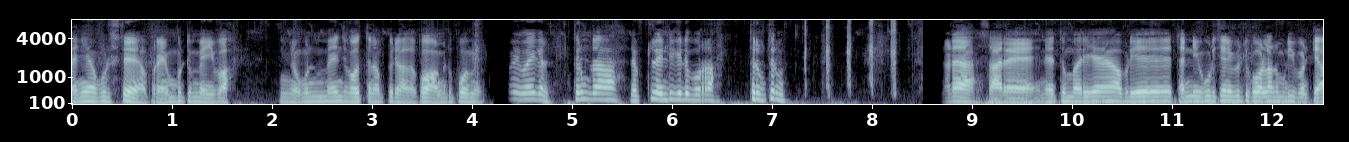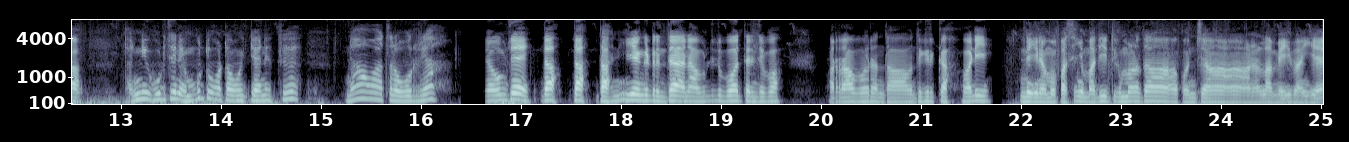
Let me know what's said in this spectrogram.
தனியாக குடிச்சிட்டு அப்புறம் எம்பிட்டு மேய் வா. நீங்கள் ஒன்று மேய்ஞ்சி வகுத்து நப்பிடாத போ அங்கிட்டு போமே போய் வைகள் திரும்படா லெஃப்ட்டில் இண்டிகேட்டர் போடுறா. திரும்ப திரும்ப. நடா சாரே நேற்று மாதிரியே அப்படியே தண்ணி குடிச்சேன்னு வீட்டுக்கு ஓடலான்னு முடிவு பண்ணிட்டியா? தண்ணி குடிச்சேன்னு எம்பிட்டு ஓட்டம் ஓட்டியா நேற்று நான் வாரத்தில் ஓடுறியா? ஏ ஓம்சே தா தா தா நீ எங்கிட்ட இருந்த? நான் விட்டுட்டு போக தெரிஞ்சப்பா. வர்றா போகிற அந்த வந்துக்கிருக்கா வாடி. இன்றைக்கி நம்ம பசங்க மதியத்துக்கு மேலே தான் கொஞ்சம் நல்லா மேய்வாங்க.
